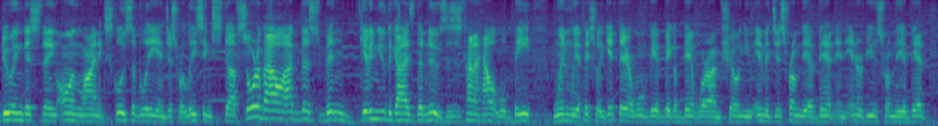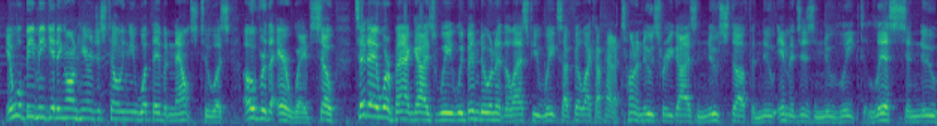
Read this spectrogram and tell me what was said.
doing this thing online exclusively and just releasing stuff, sort of how I've just been giving you the guys the news. This is kind of how it will be when we officially get there. It won't be a big event where I'm showing you images from the event and interviews from the event. It will be me getting on here and just telling you what they've announced to us over the airwaves. So today we're back, guys. We, we've been doing it the last few weeks. I feel like I've had a ton of news for you guys and new stuff and new images and new leaked lists and new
